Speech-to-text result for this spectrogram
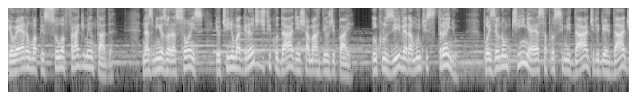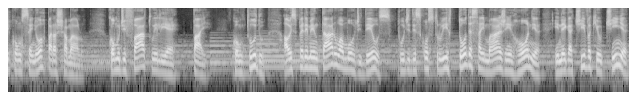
eu era uma pessoa fragmentada. Nas minhas orações, eu tinha uma grande dificuldade em chamar Deus de Pai. Inclusive, era muito estranho, pois eu não tinha essa proximidade e liberdade com o Senhor para chamá-lo, como de fato Ele é, Pai. Contudo, ao experimentar o amor de Deus, pude desconstruir toda essa imagem errônea e negativa que eu tinha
